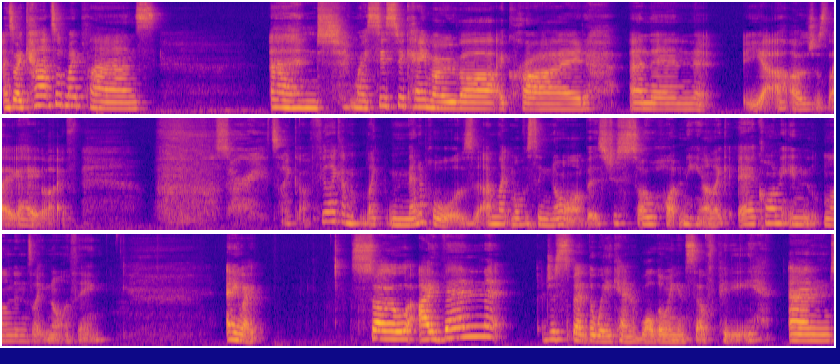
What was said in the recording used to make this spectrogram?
And so I cancelled my plans. And my sister came over, I cried, and then yeah, I was just like, hey life. It's like I feel like I'm like menopause. I'm like obviously not, but it's just so hot in here. Like aircon in London's like not a thing. Anyway, so I then just spent the weekend wallowing in self pity. And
